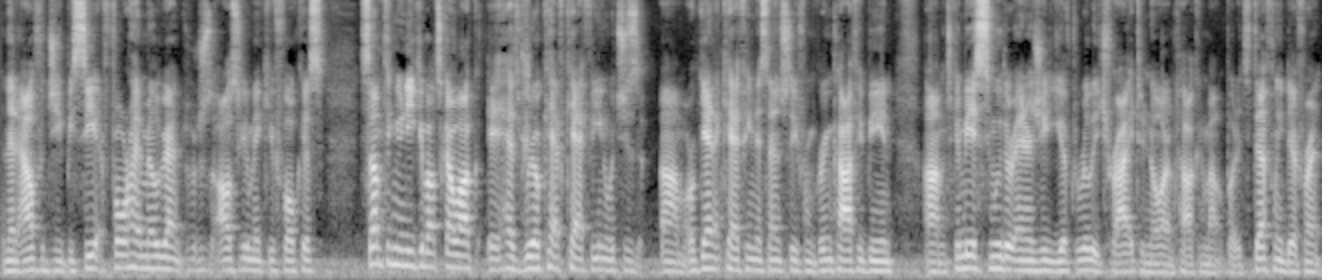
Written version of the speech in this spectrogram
And then alpha GPC at 400 milligrams, which is also going to make you focus. Something unique about Skywalk, it has real calf caffeine, which is um, organic caffeine essentially from green coffee bean. Um, it's going to be a smoother energy. You have to really try to know what I'm talking about, but it's definitely different.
